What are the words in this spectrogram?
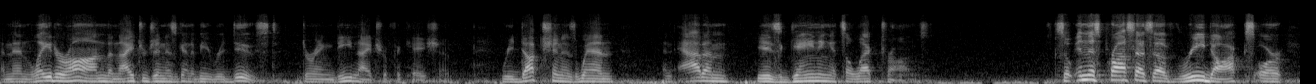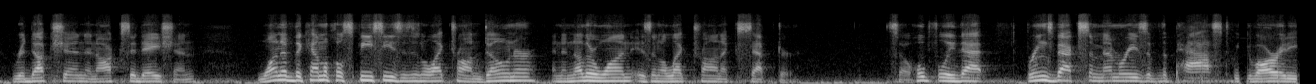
And then later on, the nitrogen is going to be reduced during denitrification. Reduction is when an atom is gaining its electrons. So in this process of redox or reduction and oxidation, one of the chemical species is an electron donor and another one is an electron acceptor. So hopefully that brings back some memories of the past. We've already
